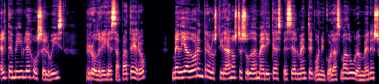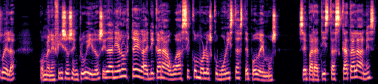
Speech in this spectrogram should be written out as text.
el temible José Luis Rodríguez Zapatero, mediador entre los tiranos de Sudamérica, especialmente con Nicolás Maduro en Venezuela, con beneficios incluidos, y Daniel Ortega en Nicaragua, así como los comunistas de Podemos, separatistas catalanes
